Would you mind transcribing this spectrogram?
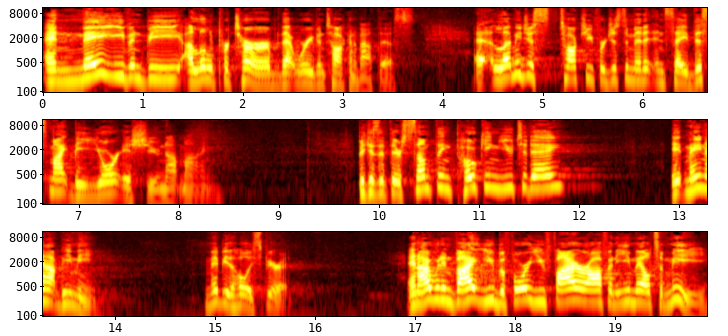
and may even be a little perturbed that we're even talking about this. Uh, let me just talk to you for just a minute and say this might be your issue, not mine. Because if there's something poking you today, it may not be me, it may be the Holy Spirit. And I would invite you before you fire off an email to me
